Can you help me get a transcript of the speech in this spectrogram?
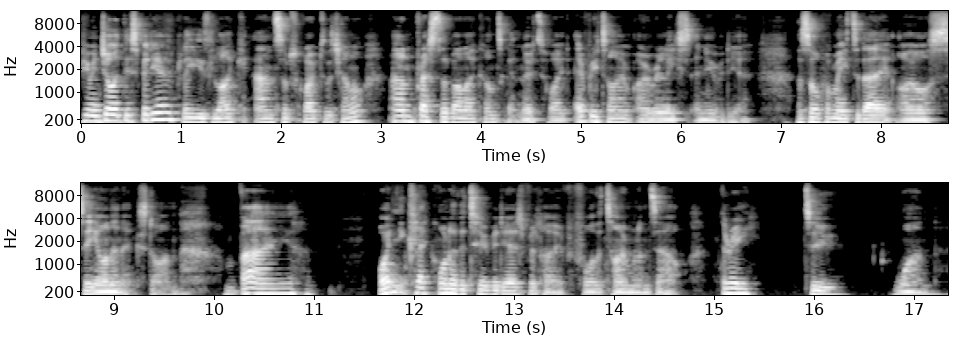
If you enjoyed this video, please like and subscribe to the channel and press the bell icon to get notified every time I release a new video. That's all for me today. I will see you on the next one. Bye. Why don't you click one of the two videos below before the time runs out? Three, two, one.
